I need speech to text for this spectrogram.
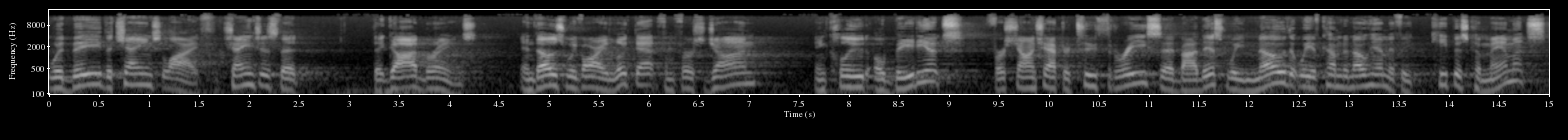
would be the changed life, changes that, that God brings. And those we've already looked at from 1 John include obedience. 1 John chapter 2, 3 said, By this we know that we have come to know him if we keep his commandments.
